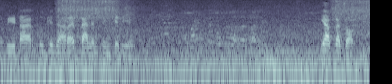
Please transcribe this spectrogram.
अभी ये टायर खुल के जा रहा है बैलेंसिंग के लिए। ये आपका चौक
